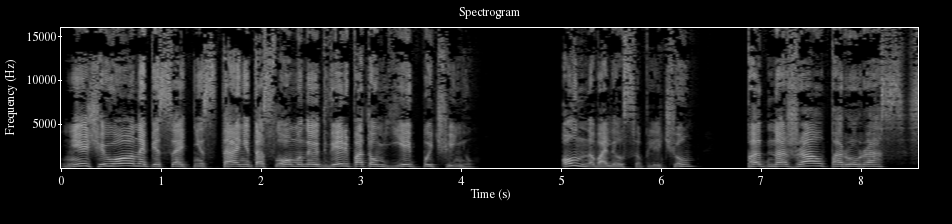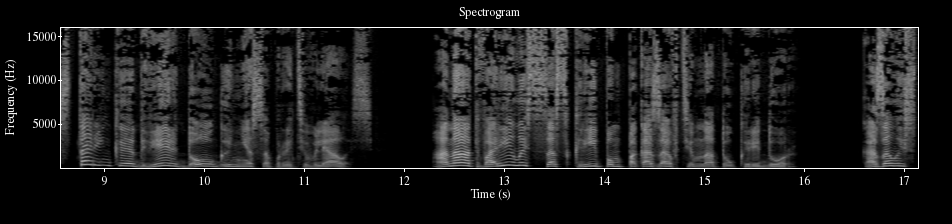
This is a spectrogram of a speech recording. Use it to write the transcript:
«Ничего написать не станет, а сломанную дверь потом ей починю». Он навалился плечом, поднажал пару раз. Старенькая дверь долго не сопротивлялась. Она отворилась со скрипом, показав темноту коридора. Казалось,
